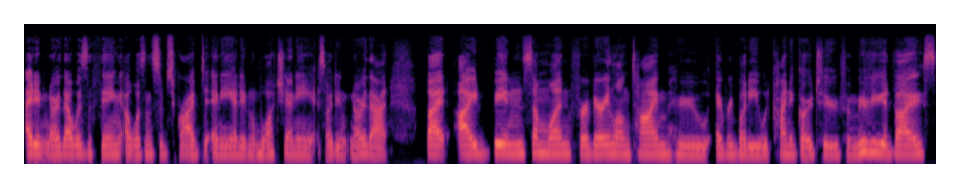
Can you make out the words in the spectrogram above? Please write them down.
I didn't know that was a thing. I wasn't subscribed to any. I didn't watch any, so I didn't know that. But I'd been someone for a very long time who everybody would kind of go to for movie advice.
